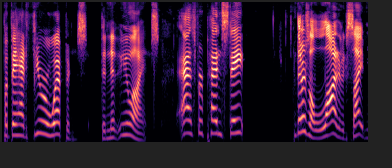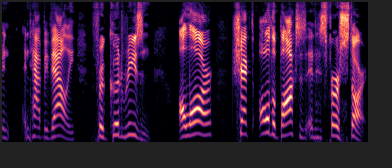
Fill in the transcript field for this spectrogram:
but they had fewer weapons than Nittany Lions. As for Penn State, there's a lot of excitement in Happy Valley for good reason. Allar checked all the boxes in his first start.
